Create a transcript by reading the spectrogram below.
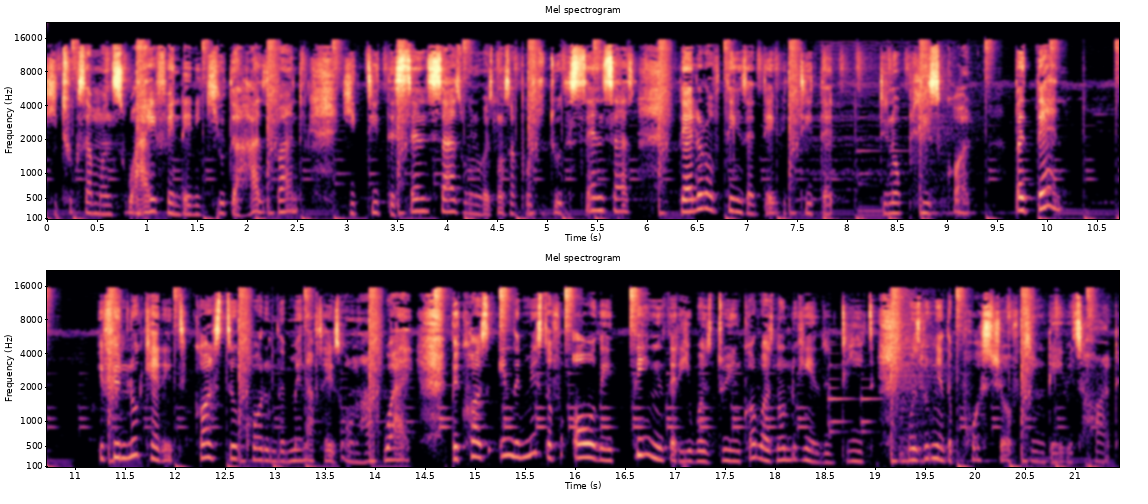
He took someone's wife and then he killed the husband. He did the census when he was not supposed to do the census. There are a lot of things that David did that did not please God. But then, if you look at it, God still called him the man after his own heart. Why? Because in the midst of all the things that he was doing, God was not looking at the deeds, He was looking at the posture of King David's heart.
